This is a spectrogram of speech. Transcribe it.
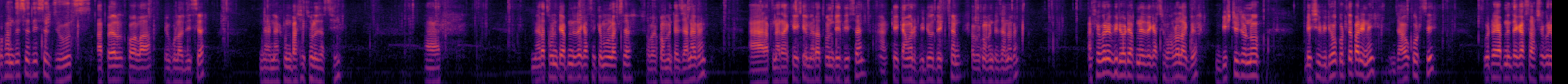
ওখান দিছে দিছে জুস আপেল, কলা, এগুলা দিছে। দেন এখন বাসে চলে যাচ্ছি। আর ম্যারাথনটি আপনাদের কাছে কেমন লাগছে সবাই কমেন্টে জানাবেন। আর আপনারা কে কে ম্যারাথনটি দিচ্ছেন আর কে কে আমার ভিডিও দেখছেন সবাই কমেন্টে জানাবেন। আশা করি ভিডিওটি আপনাদের কাছে ভালো লাগবে। বৃষ্টির জন্য বেশি ভিডিও করতে পারিনি যাও করছি। ওটাই আপনাদের কাছে আশা করি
